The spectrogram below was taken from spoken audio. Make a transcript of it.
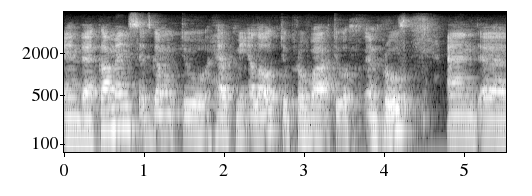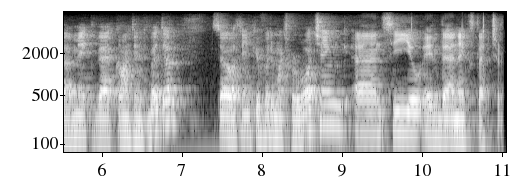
in the comments. It's going to help me a lot to provide to improve and uh, make the content better. So, thank you very much for watching and see you in the next lecture.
